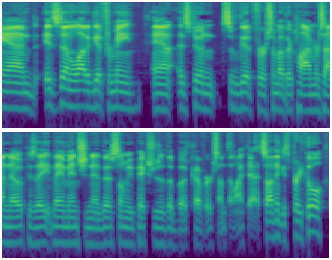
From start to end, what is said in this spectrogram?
And it's done a lot of good for me. And it's doing some good for some other climbers I know because they, they mentioned it. There's so many pictures of the book cover or something like that. So I think it's pretty cool.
